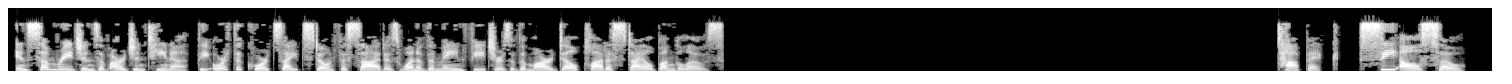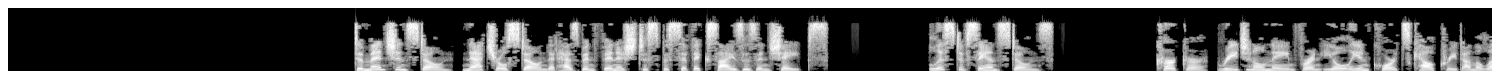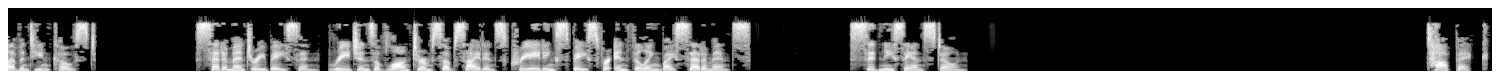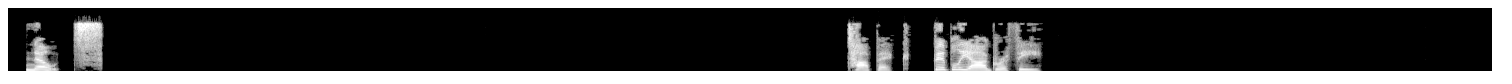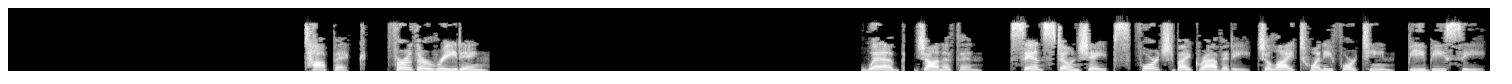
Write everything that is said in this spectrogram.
In some regions of Argentina, the orthoquartzite stone facade is one of the main features of the Mar del Plata-style bungalows. Topic. See also Dimension stone, natural stone that has been finished to specific sizes and shapes. List of sandstones Kurkar, regional name for an Aeolian quartz calcrete on the Levantine coast. Sedimentary basin, regions of long-term subsidence creating space for infilling by sediments. Sydney sandstone Topic. Notes Topic. Bibliography Topic. Further reading Webb, Jonathan. Sandstone Shapes Forged by Gravity July 2014, BBC.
